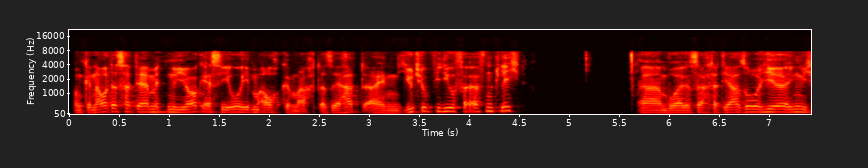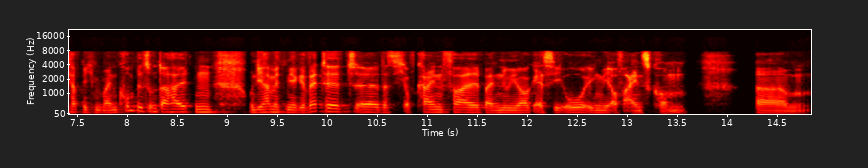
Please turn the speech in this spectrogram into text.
Und genau das hat er mit New York SEO eben auch gemacht. Also er hat ein YouTube-Video veröffentlicht, ähm, wo er gesagt hat, ja, so hier irgendwie, ich habe mich mit meinen Kumpels unterhalten und die haben mit mir gewettet, äh, dass ich auf keinen Fall bei New York SEO irgendwie auf eins komme. Ähm,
